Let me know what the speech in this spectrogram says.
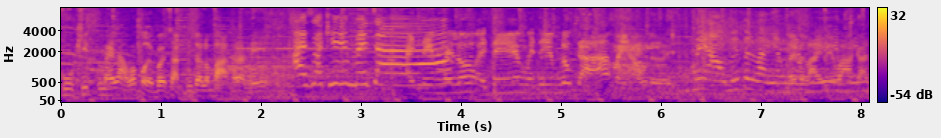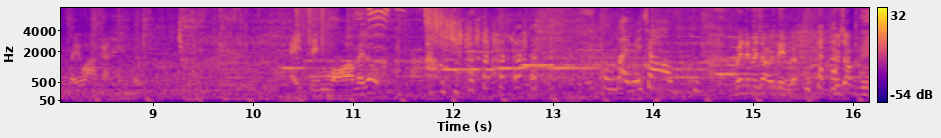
กูคิดไหมล่ะว่าเปิดบริษัทกูจะลำบากขนาดนี้ ไอศครีมไหมจ๊ะไอเต็มไหมลูกไอเต็มไอเต็มลูกจ๋าไม่เอาเลย ไม่เอาไม่เป็นไรยังไม่เป็นไรไม่ว่ากันไม่ว่ากัน ไอติมวอไหมลูกสงสัยไม่ชอบ ไม่ได้ไม่ชอบไอติมนะไม่ชอบกู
